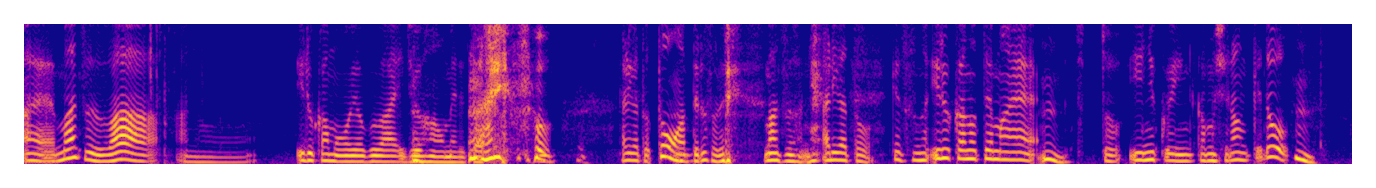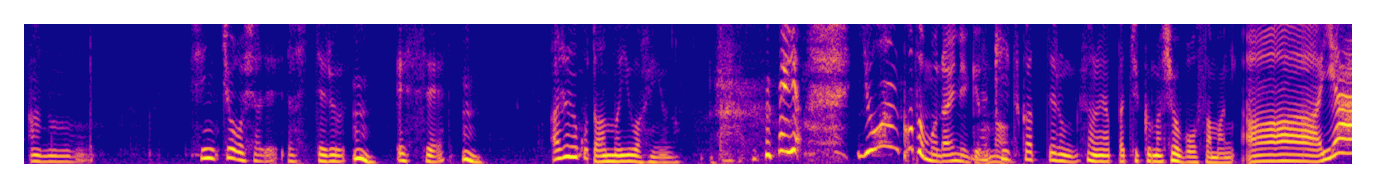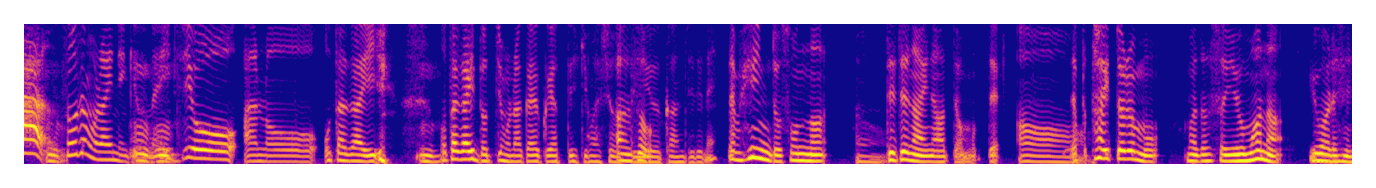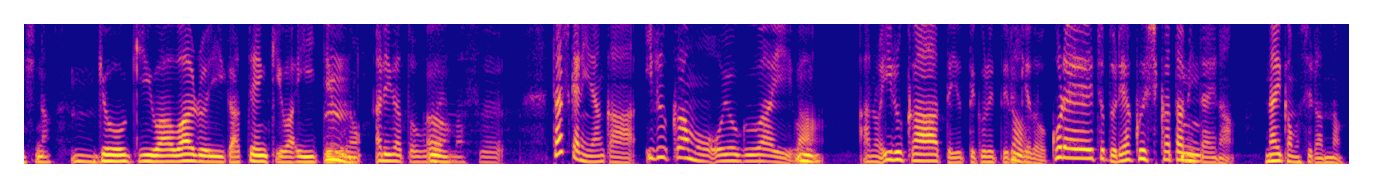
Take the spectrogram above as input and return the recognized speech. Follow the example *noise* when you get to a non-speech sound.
えーまずはあのーイルカも泳ぐ愛重版おめでとう、ありがとう。ありがとう。トーン合ってる？それで。まずはね。ありがとけどそのイルカの手前ううん。ちょっと言いにくいんかもしらんけどうん。あのー新潮社で出してるうん。エッセイ。うん。あれのことあんま言わへんよな *laughs* 言わんこともないねんけどな。気使ってるんそのやっぱ千曲消防様に、あーいやー、うん。そうでもないねんけどね、うんうん。一応あのーお互いうん。お互いどっちも仲良くやっていきましょうっていうう。感じでね。でも頻度そんなうん。出てないなって思って。あー。やっぱタイトルもまだそう読まな言われへんしな。うん「行儀は悪いが天気はいい」っていうの、ん。ありがとうございます、確かになんかイルカも泳ぐ愛は、うんあのイルカって言ってくれてるけどこれちょっと略し方みたいな、ないかもしらんな。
